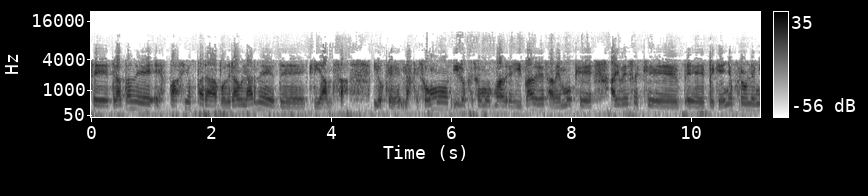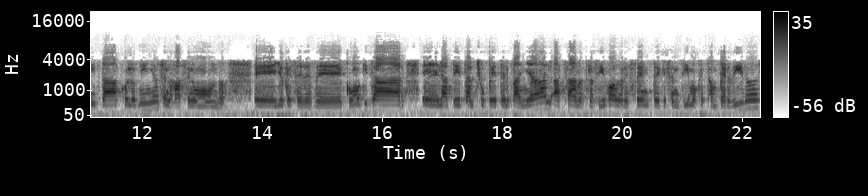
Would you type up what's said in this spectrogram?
Se trata de espacios para poder hablar de, crianza. los que las que somos y los que somos madres y padres sabemos que hay veces que eh, pequeños problemitas con los niños se nos hacen un mundo. Eh, yo qué sé, desde cómo quitar eh, la teta, el chupete, el pañal, hasta nuestros hijos adolescentes que sentimos que están perdidos,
